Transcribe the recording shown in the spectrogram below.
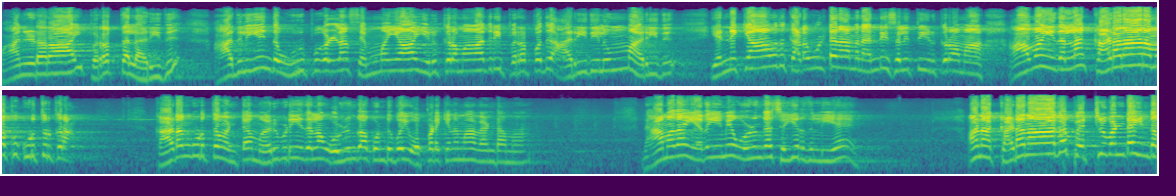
மானிடராய் பிறத்தல் அரிது. அதுலேயே இந்த உறுப்புகள்லாம் செம்மையாக இருக்கிற மாதிரி பிறப்பது அரிதிலும் அரிது. என்னைக்காவது கடவுள்கிட்ட நாம் நன்றி செலுத்தி இருக்கிறோமா? அவன் இதெல்லாம் கடனாக நமக்கு கொடுத்துருக்குறான். கடன் கொடுத்தவன்ட்ட மறுபடியும் இதெல்லாம் ஒழுங்காக கொண்டு போய் ஒப்படைக்கணுமா வேண்டாமா? நாம தான் எதையுமே ஒழுங்காக செய்யறது இல்லையே. ஆனால் கடனாக பெற்று வந்த இந்த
